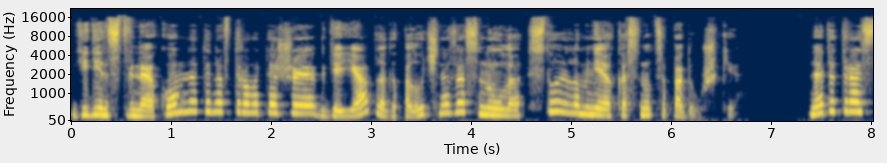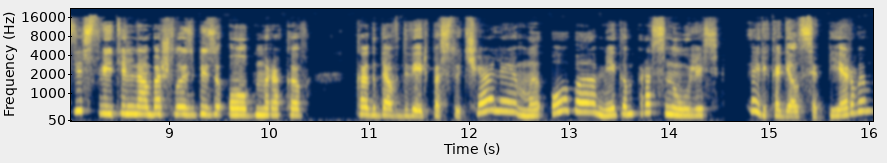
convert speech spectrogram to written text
Единственная комната на втором этаже, где я благополучно заснула, стоило мне коснуться подушки. На этот раз действительно обошлось без обмороков. Когда в дверь постучали, мы оба мигом проснулись. Эрик оделся первым,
